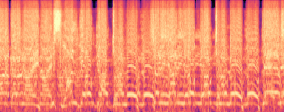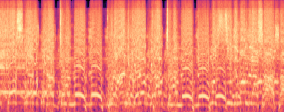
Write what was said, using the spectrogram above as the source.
দরকার নাই। ইসলামকে রক্ষার জন্য শরিয়াতকে রক্ষার জন্য, দেশ দেশকে রক্ষার জন্য, কুরআনকে রক্ষার জন্য, মসজিদ, মাদ্রাসা,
